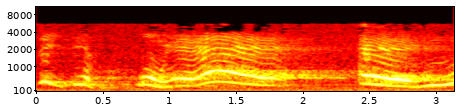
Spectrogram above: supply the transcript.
这点我也爱你。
